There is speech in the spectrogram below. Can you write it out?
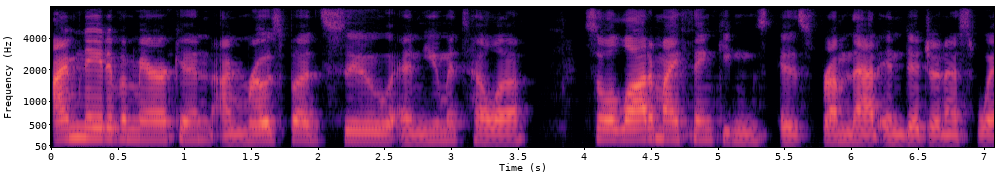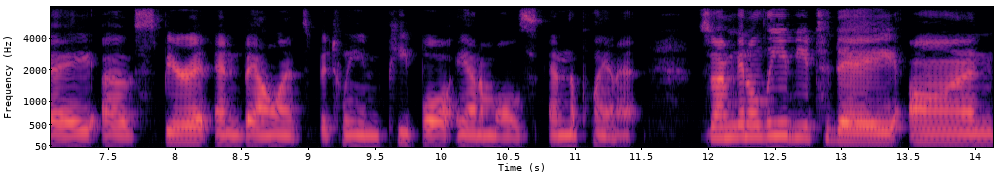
I'm Native American. I'm Rosebud Sioux and Umatilla. So a lot of my thinking is from that indigenous way of spirit and balance between people, animals, and the planet. So I'm going to leave you today on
